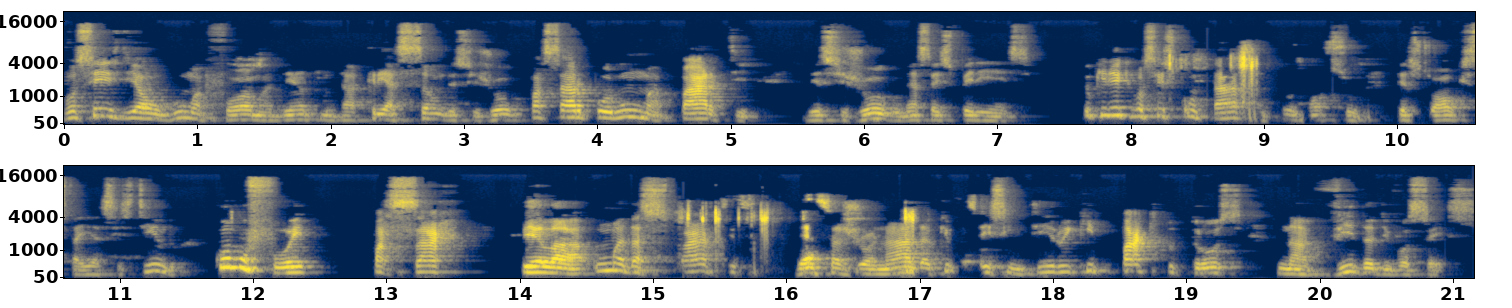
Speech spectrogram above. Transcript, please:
Vocês, de alguma forma, dentro da criação desse jogo, passaram por uma parte desse jogo, nessa experiência. Eu queria que vocês contassem para o nosso pessoal que está aí assistindo como foi passar pela uma das partes dessa jornada, o que vocês sentiram e que impacto trouxe na vida de vocês.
